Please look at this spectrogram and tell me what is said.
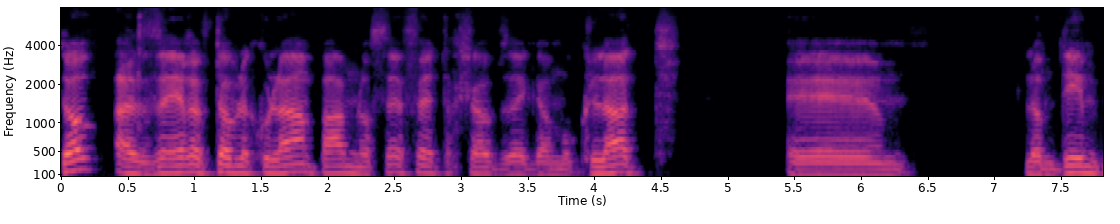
טוב, אז ערב טוב לכולם, פעם נוספת, עכשיו זה גם מוקלט. אה, לומדים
